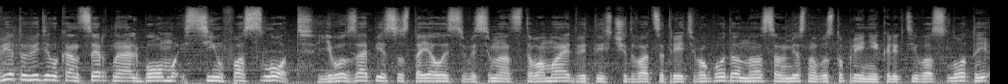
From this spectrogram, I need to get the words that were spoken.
Свет увидел концертный альбом «Симфослот». Его запись состоялась 18 мая 2023 года на совместном выступлении коллектива «Слот» и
